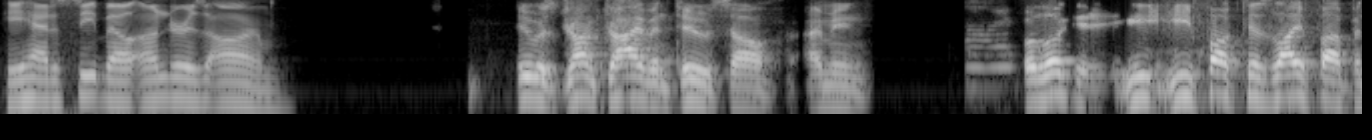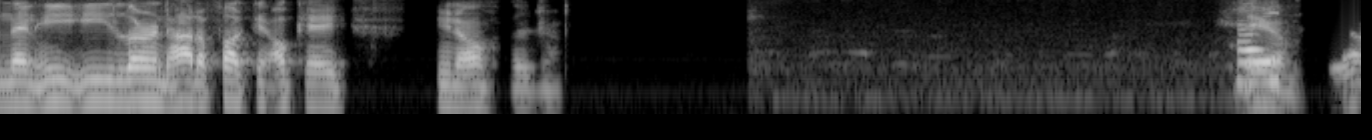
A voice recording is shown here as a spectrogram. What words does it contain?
He had a seatbelt under his arm. He was drunk driving too. So I mean, that's but look, he he fucked his life up, and then he he learned how to fucking okay, you know. they're drunk. how he- Damn. Yeah.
